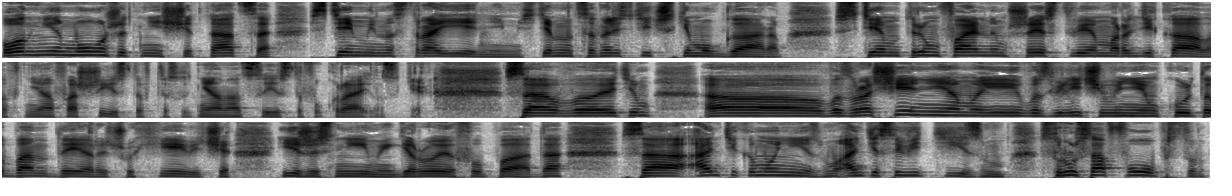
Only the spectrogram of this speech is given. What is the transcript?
он не может не считаться с теми настроениями, с тем националистическим угаром, с тем триумфальным шествием радикалов, неофашистов, так сказать, неонацистов украинских, с этим э, возвращением и возвеличиванием культа Бандеры, Шухевича и же с ними, героев УПА, да, с антикоммунизмом, антисоветизмом, с русофобством.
